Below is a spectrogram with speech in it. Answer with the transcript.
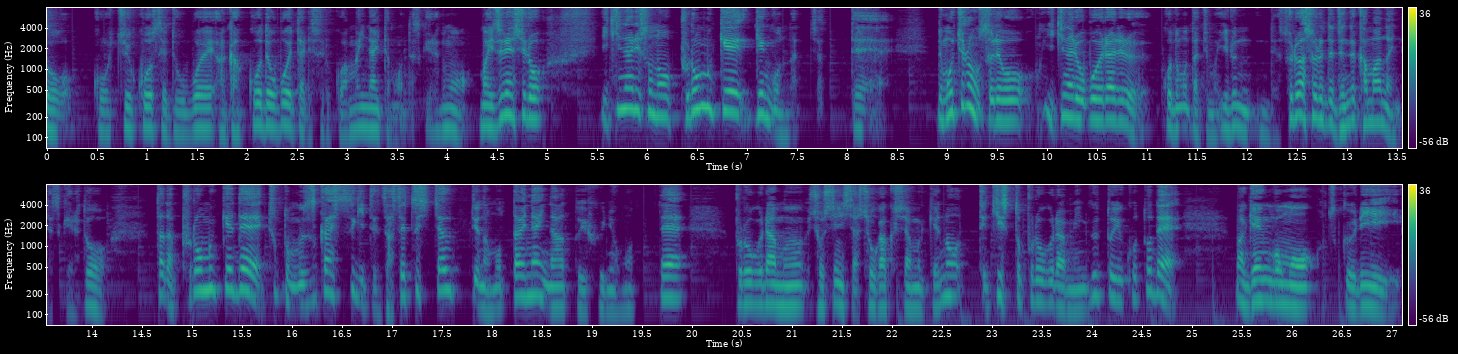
をこう中高生で覚えあ、学校で覚えたりする子はあんまりいないと思うんですけれども、まあ、いずれにしろ、いきなりそのプロ向け言語になっちゃって、でもちろんそれをいきなり覚えられる子供たちもいるんで、それはそれで全然構わないんですけれど、ただプロ向けでちょっと難しすぎて挫折しちゃうっていうのはもったいないなというふうに思って、プログラム初心者、初学者向けのテキストプログラミングということで、まあ、言語も作り、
